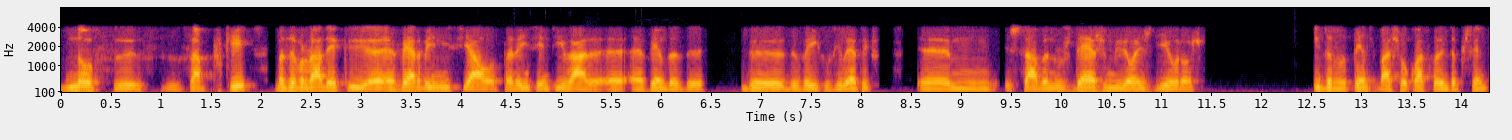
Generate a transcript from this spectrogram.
não se, sabe porquê, mas a verdade é que a, verba inicial para incentivar a, venda de, de, de, veículos elétricos um, estava nos 10 milhões de euros e de repente baixou quase 40%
